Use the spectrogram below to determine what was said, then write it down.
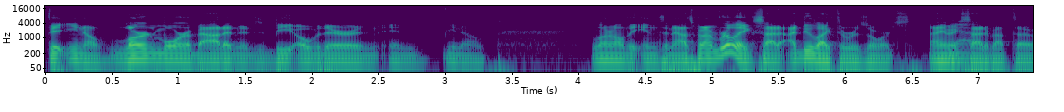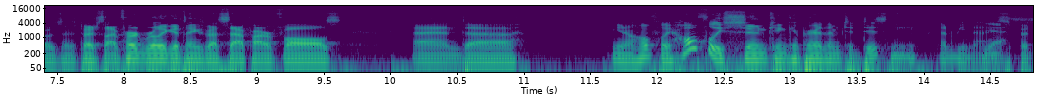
fit you know learn more about it and just be over there and and you know learn all the ins and outs. But I'm really excited. I do like the resorts. I am Yeah. excited about those, and especially I've heard really good things about Sapphire Falls, and uh, you know hopefully hopefully soon can compare them to Disney. That'd be nice, Yes. but.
